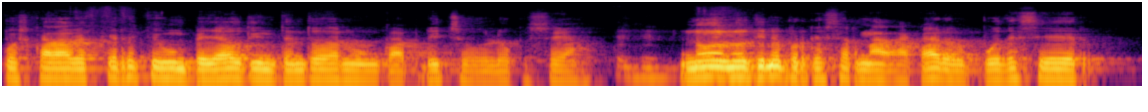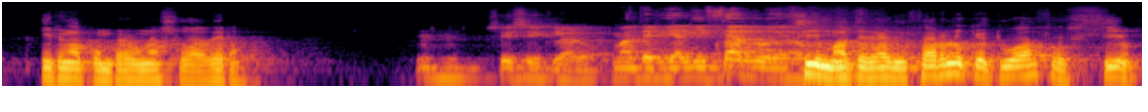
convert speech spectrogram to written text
pues cada vez que recibo un payout intento darme un capricho o lo que sea. No, no tiene por qué ser nada caro, puede ser irme a comprar una sudadera. Sí, sí, claro. Materializarlo de Sí, materializar lo que tú haces, tío.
